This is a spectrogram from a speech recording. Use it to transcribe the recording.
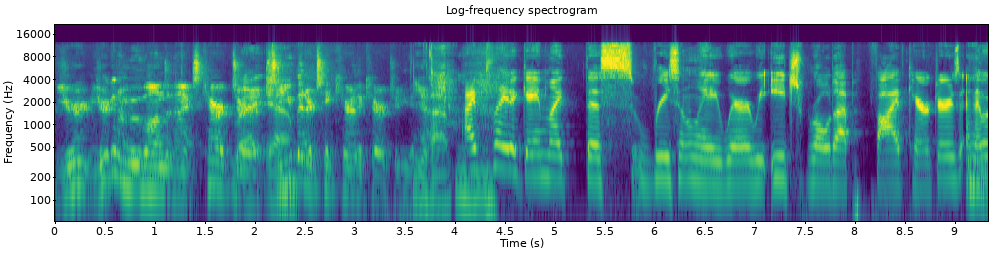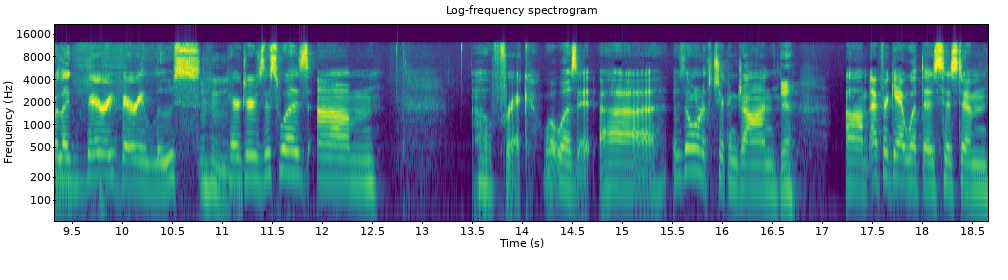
you're you're going to move on to the next character. Right, So you better take care of the character you, You have. have. I played a game like this recently where we each rolled up five characters and they were like very, very loose characters. This was um oh frick, what was it? Uh it was the one with Chicken John. Yeah. Um, I forget what the system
